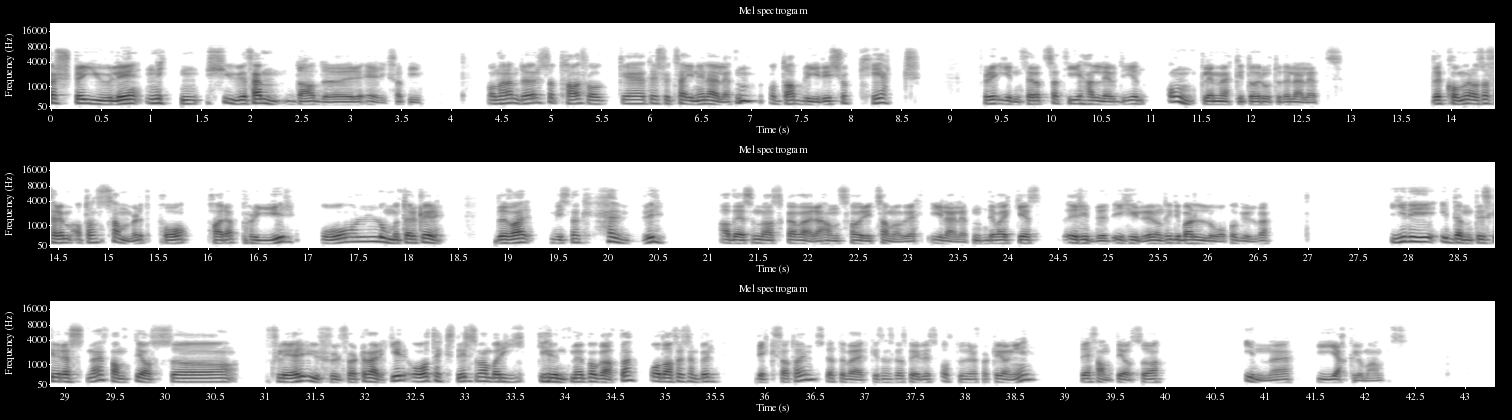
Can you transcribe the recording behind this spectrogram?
1.7.1925, da dør Erik Satie. Og når han dør, så tar folk eh, til slutt seg inn i leiligheten, og da blir de sjokkert. For de innser at Satie har levd i en ordentlig møkkete og rotete leilighet. Det kommer også frem at han samlet på paraplyer og lommetørklær. Det var visstnok hauger av det som da skal være hans favorittsamleobjekt i leiligheten. De var ikke ryddet i hyller eller noe, de bare lå på gulvet. I de identiske restene fant de også flere ufullførte verker og tekster som han bare gikk rundt med på gata. Og da f.eks. Vexatoins, dette verket som skal spilles 840 ganger, det fant de også inne i jakkelomma hans.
